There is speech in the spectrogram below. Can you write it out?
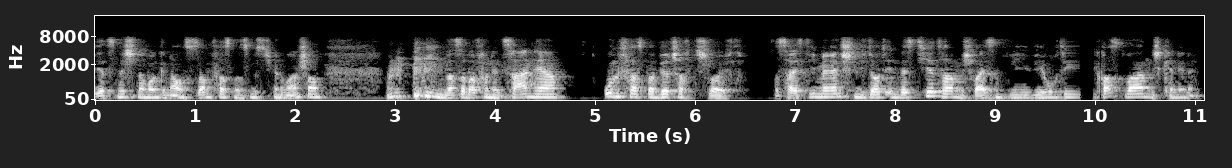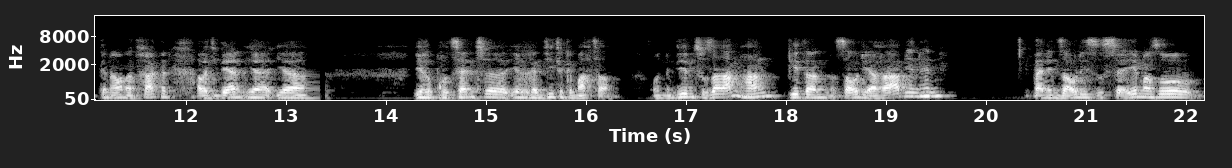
jetzt nicht nochmal genau zusammenfassen, das müsste ich mir nochmal anschauen, was aber von den Zahlen her unfassbar wirtschaftlich läuft. Das heißt, die Menschen, die dort investiert haben, ich weiß nicht, wie, wie hoch die Kosten waren, ich kenne den genauen Ertrag nicht, aber die werden ihr, ihr, ihre Prozente, ihre Rendite gemacht haben. Und in diesem Zusammenhang geht dann Saudi-Arabien hin. Bei den Saudis ist es ja immer so,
